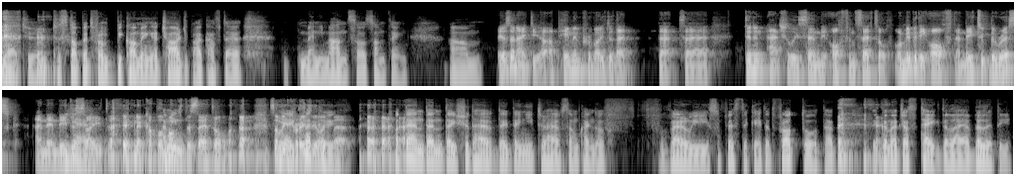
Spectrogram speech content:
yeah to to stop it from becoming a chargeback after many months or something. Um, There's an idea: a payment provider that that uh, didn't actually send the off and settle, or maybe they offed and they took the risk and then they decide yeah. in a couple of I months mean, to settle something yeah, crazy exactly. like that but then then they should have they, they need to have some kind of very sophisticated fraud tool that they're gonna just take the liability.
